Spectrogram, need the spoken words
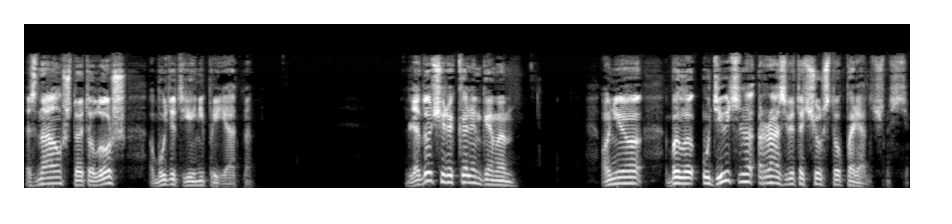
Знал, что эта ложь будет ей неприятна. Для дочери Келлингема у нее было удивительно развито чувство порядочности.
